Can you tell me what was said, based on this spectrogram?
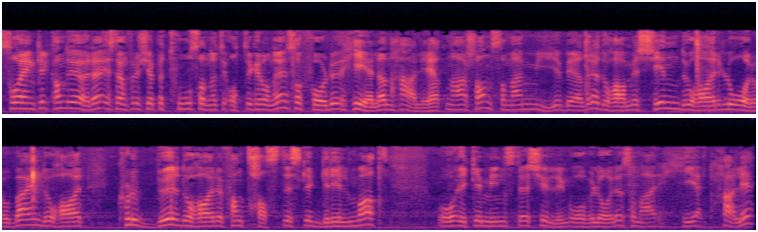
Så enkelt kan du gjøre. Istedenfor å kjøpe to sånne til 80 kroner, så får du hele den herligheten her sånn, som er mye bedre. Du har med skinn, du har lårbein, du har klubber, du har fantastiske grillmat. Og ikke minst det kyllingoverlåret, som er helt herlig.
